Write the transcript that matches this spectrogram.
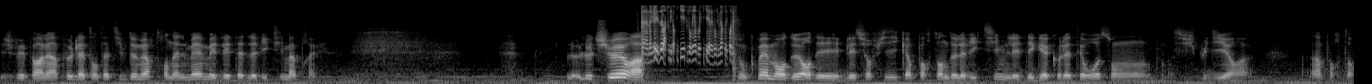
je vais parler un peu de la tentative de meurtre en elle-même et de l'état de la victime après. Le, tueur a. Donc, même en dehors des blessures physiques importantes de la victime, les dégâts collatéraux sont, si je puis dire, important.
